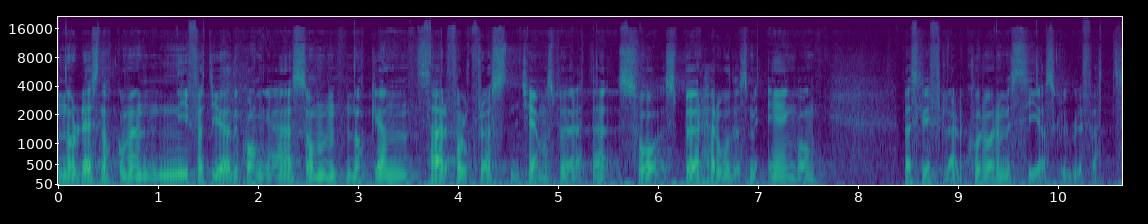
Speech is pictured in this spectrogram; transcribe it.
Når det er snakk om en nyfødt jødekonge som noen særfolk fra Østen kommer og spør etter, så spør Herodes med en gang de skriftlærde hvor var det Messias skulle bli født.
